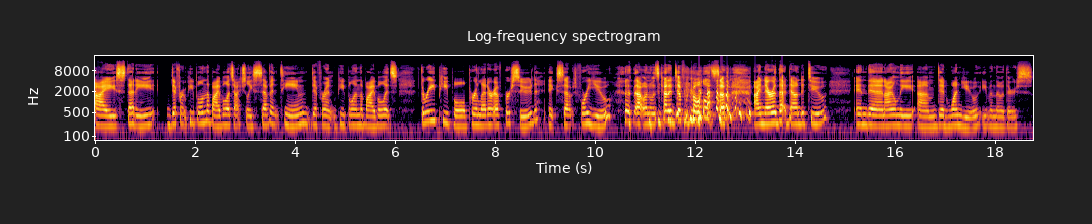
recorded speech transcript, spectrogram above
I study different people in the Bible. It's actually 17 different people in the Bible. It's three people per letter of Pursued, except for you. that one was kind of difficult, so I narrowed that down to two. And then I only um, did one U, even though there's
